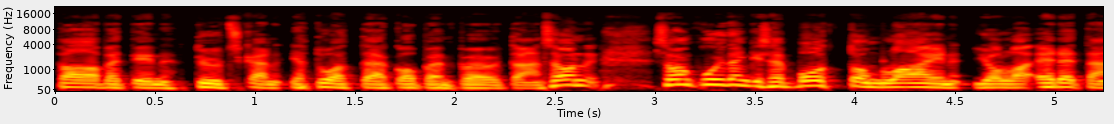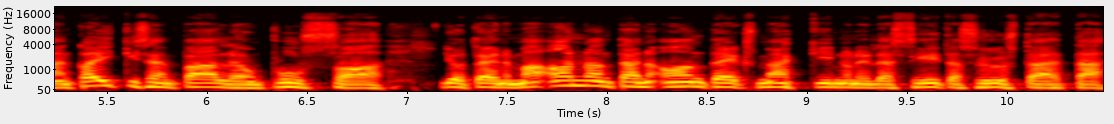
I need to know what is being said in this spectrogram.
taavetin, tytskän ja tuottajakopen pöytään. Se on, se on kuitenkin se bottom line, jolla edetään. Kaikki sen päälle on plussaa, joten mä annan tämän anteeksi McKinnonille siitä syystä, että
